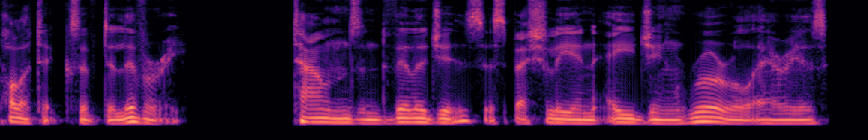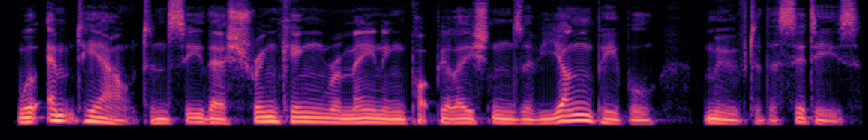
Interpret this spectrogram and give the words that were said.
politics of delivery. Towns and villages, especially in aging rural areas, will empty out and see their shrinking remaining populations of young people move to the cities.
